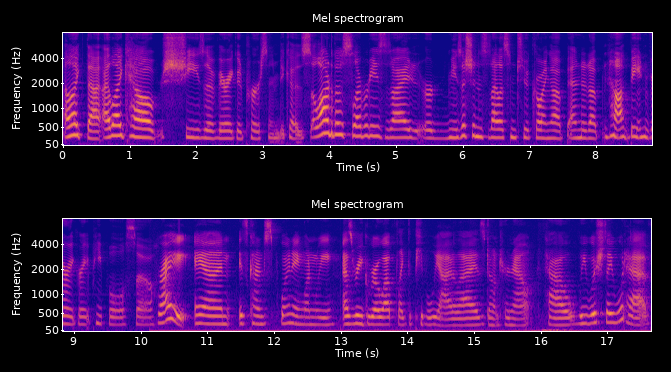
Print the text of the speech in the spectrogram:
I like that. I like how she's a very good person because a lot of those celebrities that I, or musicians that I listened to growing up ended up not being very great people. So, Right. And it's kind of disappointing when we, as we grow up, like the people we idolize don't turn out how we wish they would have.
